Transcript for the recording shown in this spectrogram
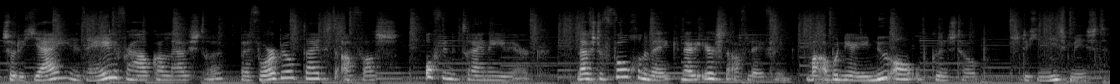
zodat jij het hele verhaal kan luisteren, bijvoorbeeld tijdens de afwas of in de trein naar je werk. Luister volgende week naar de eerste aflevering, maar abonneer je nu al op Kunsthoop, zodat je niets mist.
